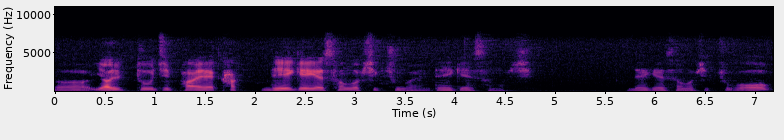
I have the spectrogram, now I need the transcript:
어, 12지파에 각 4개의 성읍씩 준 거예요. 4개의 성읍씩. 4개의 성읍씩 주고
